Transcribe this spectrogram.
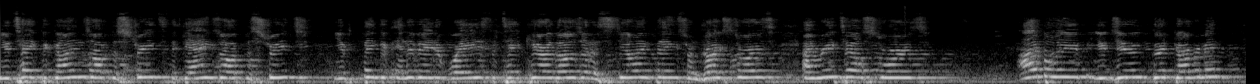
you take the guns off the streets, the gangs off the streets, you think of innovative ways to take care of those that are stealing things from drugstores and retail stores. I believe you do good government,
